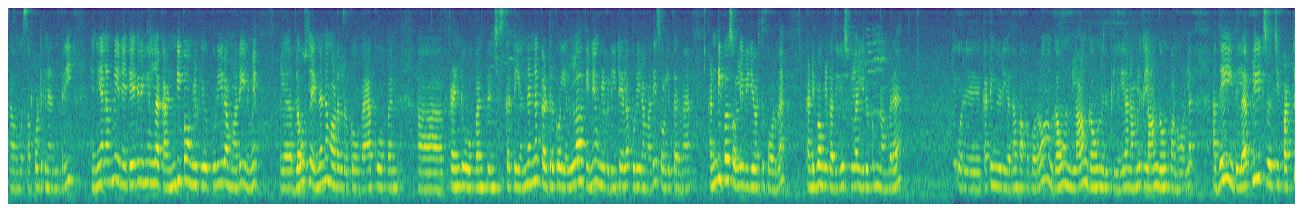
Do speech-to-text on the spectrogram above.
நான் உங்கள் சப்போர்ட்டுக்கு நன்றி. என்னைய நம்பி என்னைய கேட்குறீங்கல்ல கண்டிப்பாக உங்களுக்கு புரிகிற மாதிரி இனிமேல் ப்ளவுஸில் என்னென்ன மாடல் இருக்கோ back open front open princess cut என்னென்ன கட் இருக்கோ எல்லாத்தையுமே உங்களுக்கு டீட்டெயிலாக புரிகிற மாதிரி சொல்லித் தருவேன். கண்டிப்பாக சொல்லி வீடியோ எடுத்து போடுவேன். கண்டிப்பாக உங்களுக்கு அது யூஸ்ஃபுல்லாக இருக்கும்னு நம்புகிறேன் ஒரு கட்டிங் வீடியோ தான் பார்க்க போகிறோம் கவுன் லாங் கவுன் இருக்கு இல்லையா? நம்மளுக்கு லாங் கவுன் பண்ணுவோம்ல. அதே இதில் ப்ளீட்ஸ் வச்சு பட்டு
